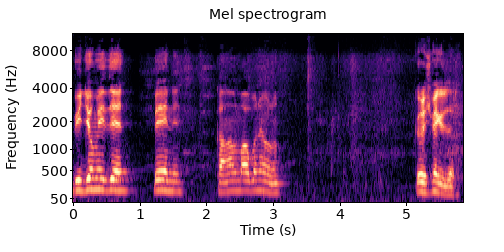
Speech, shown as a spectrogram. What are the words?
Videomu izleyin, beğenin, kanalıma abone olun. Görüşmek üzere.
